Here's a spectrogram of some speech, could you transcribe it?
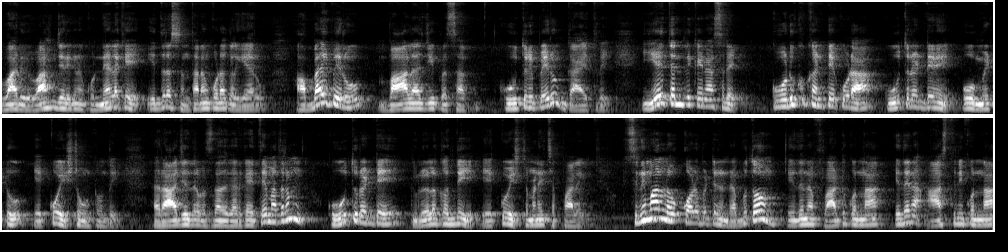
వారి వివాహం జరిగిన కొన్నేళ్ళకే ఇద్దరు సంతానం కూడా కలిగారు. అబ్బాయి పేరు బాలాజీ ప్రసాద్ కూతురి పేరు గాయత్రి. ఏ తండ్రికైనా సరే కొడుకు కంటే కూడా కూతురు అంటేనే ఓ మెట్టు ఎక్కువ ఇష్టం ఉంటుంది. రాజేంద్ర ప్రసాద్ గారికి అయితే మాత్రం కూతురు అంటే కిలోల కొద్దీ ఎక్కువ ఇష్టమని చెప్పాలి. సినిమాల్లో కూడబెట్టిన డబ్బుతో ఏదైనా ఫ్లాట్ కొన్నా ఏదైనా ఆస్తిని కొన్నా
